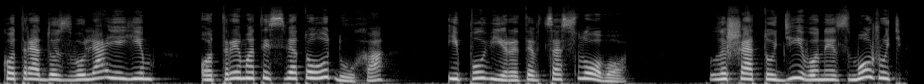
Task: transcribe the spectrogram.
котре дозволяє їм отримати Святого Духа і повірити в це Слово. Лише тоді вони зможуть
